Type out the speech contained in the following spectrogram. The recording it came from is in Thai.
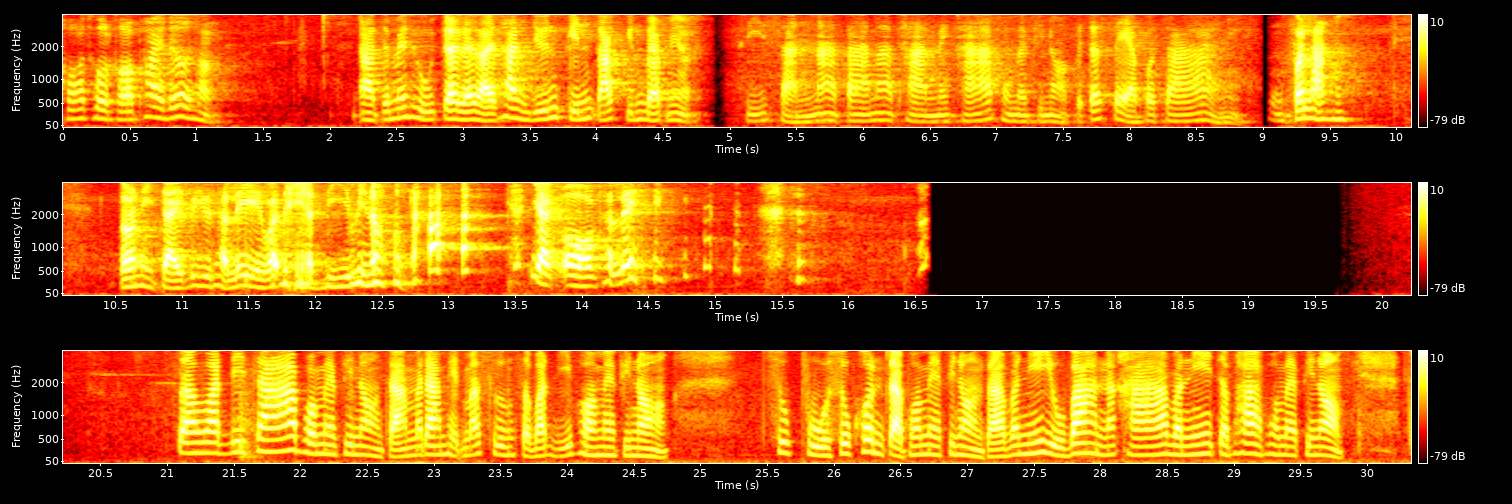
ขอโทษขออภัยเด้อค่ะอาจจะไม่ถูกใจหลาย ๆ ท่านยืนกินตักกินแบบนี้สีสันหน้าตาน่าทานไหมคะพ่อแม่พี่น้องเป็นตาแสบปะจ้านี่ฝรั่งตอนนี้ใจไปอยู่ทะเลว่าแดดดีพี่น้อง อยากออกทะเลสวัสดีจ้าพ่อแม่พี่น้องจ้ามาดามเห็ดมัสลูมสวัสดีพ่อแม่พี่น้อง สุขผูสุขคนจ้าพ่อแม่พี่น้องจ้าวันนี้อยู่บ้านนะคะ วันนี้จะพาพ่อแม่พี่น้อง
